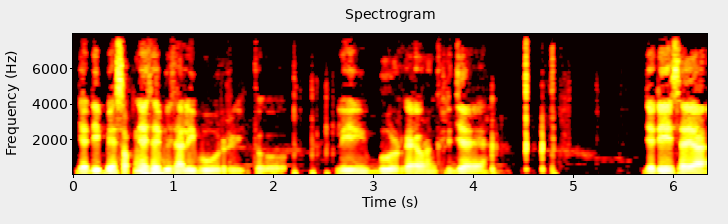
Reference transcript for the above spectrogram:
Jadi besoknya saya bisa libur gitu. Libur kayak orang kerja ya. Jadi saya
